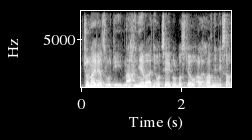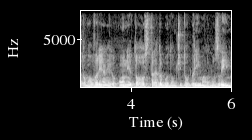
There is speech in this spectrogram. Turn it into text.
čo najviac ľudí nahnevať, hoci aj blbosťou, ale hlavne nech sa o tom hovorí a nech on je toho stredobodom, či dobrým alebo zlým.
